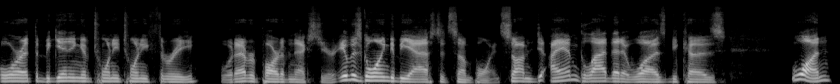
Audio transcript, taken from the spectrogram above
or at the beginning of 2023, whatever part of next year. It was going to be asked at some point. So I'm I am glad that it was because one,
